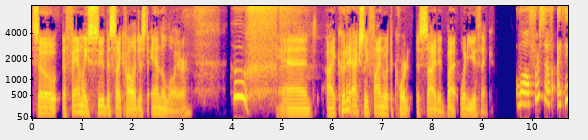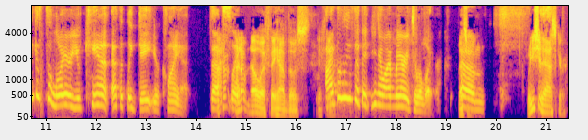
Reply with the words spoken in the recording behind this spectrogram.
So the family sued the psychologist and the lawyer. Whew. And I couldn't actually find what the court decided, but what do you think? Well, first off, I think as a lawyer, you can't ethically date your client that's I don't, like I don't know if they have those. If I believe that they, you know, I'm married to a lawyer. That's um, right. Well, you should ask her.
